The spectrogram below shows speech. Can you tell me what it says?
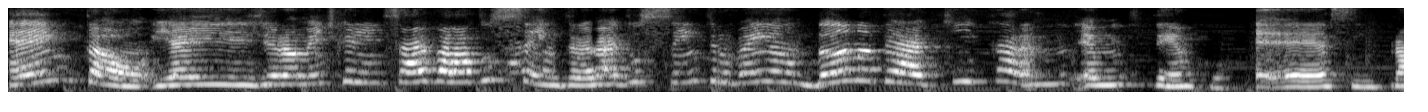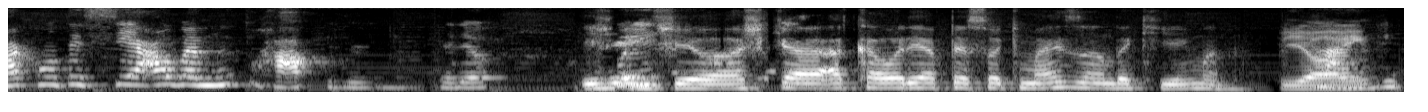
É, então. E aí, geralmente que a gente sai, vai lá do centro. Aí vai do centro, vem andando até aqui, cara, é muito tempo. É assim, pra acontecer algo é muito rápido, entendeu? E, Por gente, eu acho que a, a Kaori é a pessoa que mais anda aqui, hein, mano. Pior, hein?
